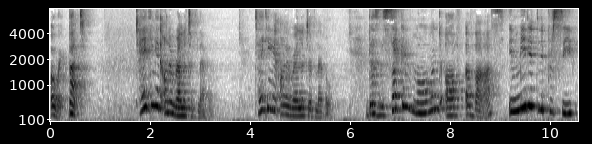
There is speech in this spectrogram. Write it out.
All right, but taking it on a relative level, taking it on a relative level, does the second moment of a vase immediately precede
